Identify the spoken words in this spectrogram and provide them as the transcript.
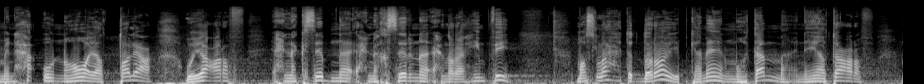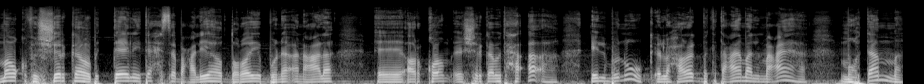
من حقه إن هو يطلع ويعرف إحنا كسبنا إحنا خسرنا إحنا رايحين فين. مصلحة الضرائب كمان مهتمة إن هي تعرف موقف الشركة وبالتالي تحسب عليها الضرائب بناء على أرقام الشركة بتحققها. البنوك اللي حضرتك بتتعامل معاها مهتمة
